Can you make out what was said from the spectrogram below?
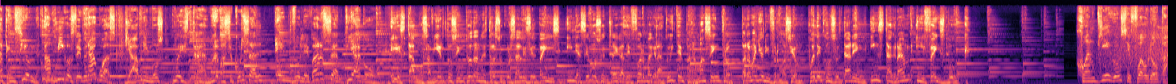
Atención, amigos de Veraguas, ya abrimos nuestra nueva sucursal en Boulevard Santiago. Estamos abiertos en todas nuestras sucursales del país y le hacemos su entrega de forma gratuita en Panamá Centro. Para mayor información, puede consultar en Instagram y Facebook. Juan Diego se fue a Europa.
